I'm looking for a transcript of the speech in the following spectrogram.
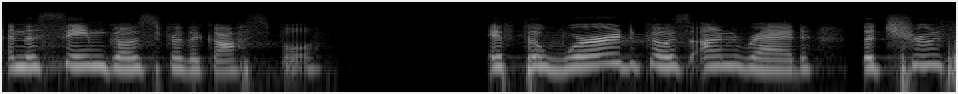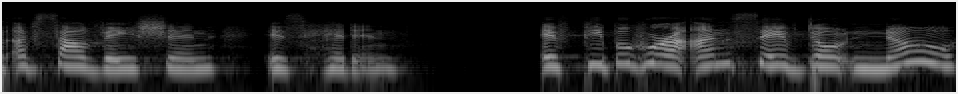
And the same goes for the gospel. If the word goes unread, the truth of salvation is hidden. If people who are unsaved don't know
